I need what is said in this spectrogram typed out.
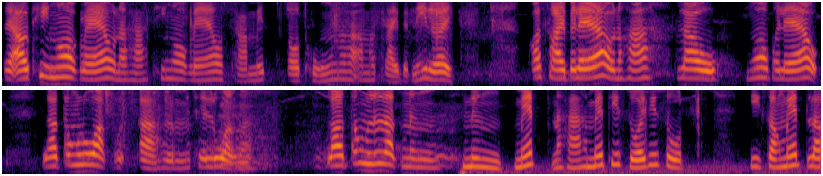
แต่เอาที่งอกแล้วนะคะ ที่งอกแล้วสามเม็ดต่อถุงนะคะเอามาใส่แบบนี้เลยพอใส่ไปแล้วนะคะ เรางอกไปแล้ว เราต้องลวกอ่าไม่ใช่ลวกนะเราต้องเลือกหนึ่งหนึ่งเม็ดนะคะ เม็ดที่สวยที่สุด อีกสองเม็ดเรา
